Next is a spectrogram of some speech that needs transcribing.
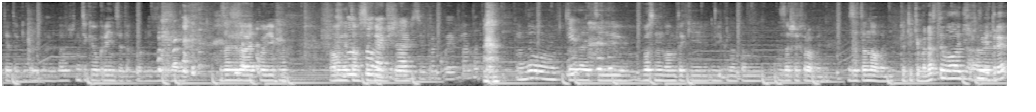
і ти так ідеш заглядаєш. Ну тільки українці так роблять, заглядають, заглядають по вікнах. А вони Ну, там в собі туалеті ще. жалюзів бракує, правда? Ну, в туалеті в основному такі вікна там зашифровані, затоновані. То тільки мене здивували їхні вітри.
